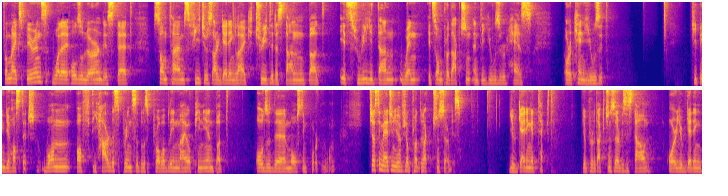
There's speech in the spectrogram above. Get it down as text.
From my experience, what I also learned is that sometimes features are getting like treated as done, but it's really done when it's on production and the user has or can use it keeping the hostage. One of the hardest principles, probably in my opinion, but also the most important one. Just imagine you have your production service. You're getting attacked. Your production service is down, or you're getting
